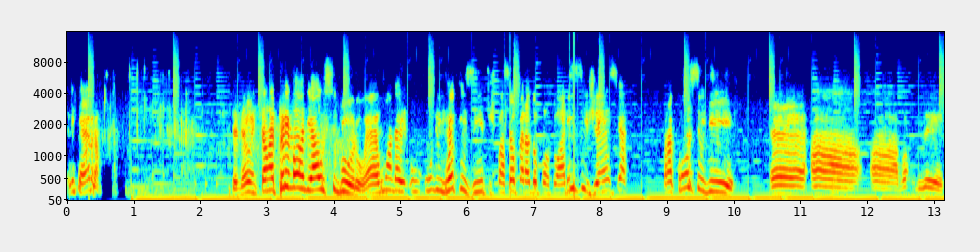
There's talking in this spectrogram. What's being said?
Ele quebra. Entendeu? Então é primordial o seguro. É uma das, um, um dos requisitos para ser operador portuário, exigência para conseguir é, a, a, vamos dizer,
